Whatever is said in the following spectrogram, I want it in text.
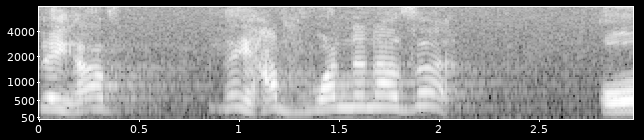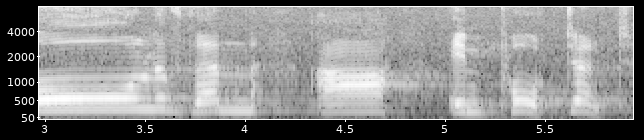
They have, they have one another. All of them are important.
